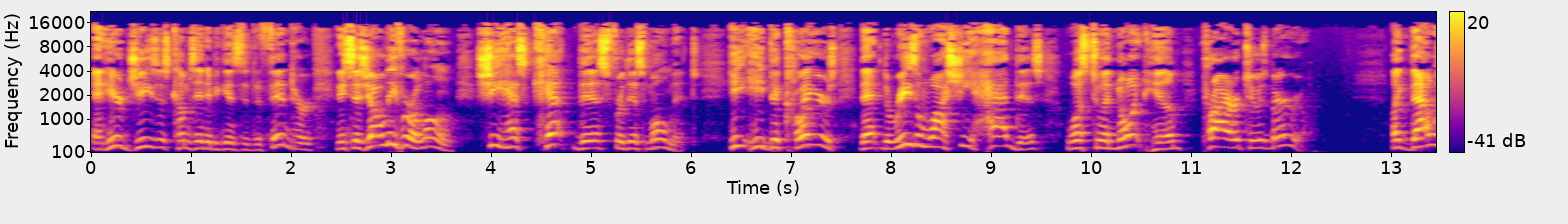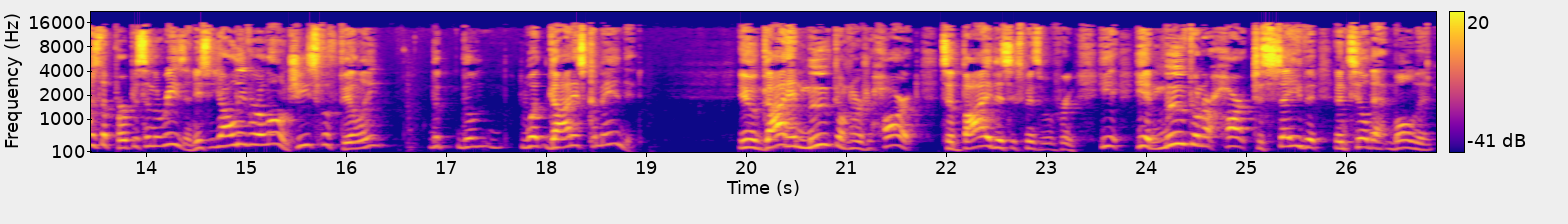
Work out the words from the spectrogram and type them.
And here jesus comes in and begins to defend her and he says y'all leave her alone. She has kept this for this moment he, he declares that the reason why she had this was to anoint him prior to his burial. Like that was the purpose and the reason. He said, Y'all leave her alone. She's fulfilling the, the, what God has commanded. You know, God had moved on her heart to buy this expensive perfume. He, he had moved on her heart to save it until that moment.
